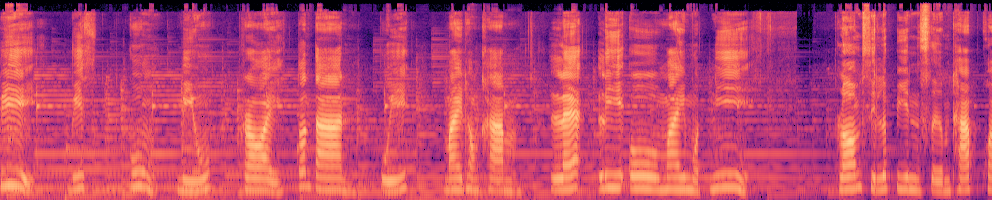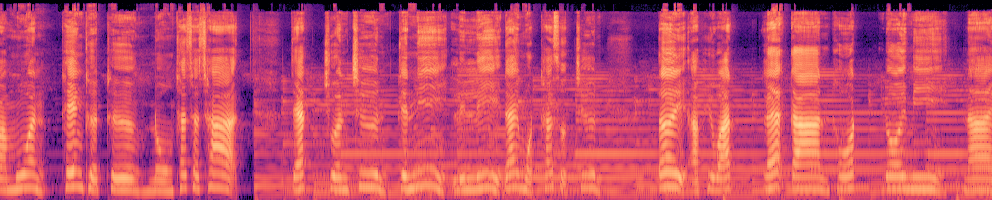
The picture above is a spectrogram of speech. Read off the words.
ปี้ วิส กุ้ง หมิว พลอย ต้นตาล ปุ๋ย ไม้ทองคำและลีโอไม้หมดหนี้พร้อมศิลปินเสริมทัพความม่วน เท่งเถิดเทิงนงชาชาชาแจ็คชวนชื่น เจนนี่ ลิลลี่ ได้หมดถ้าสดชื่น เต้ย อภิวัตรและการทษโดยมี นาย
